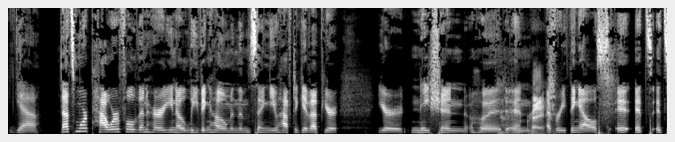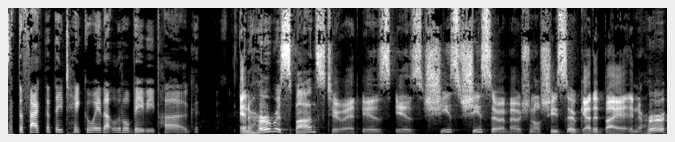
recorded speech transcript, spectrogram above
Yeah. That's more powerful than her, you know, leaving home and them saying you have to give up your your nationhood and Right. everything else. It, it's it's the fact that they take away that little baby pug. And her response to it is is she's she's so emotional, she's so gutted by it, and her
